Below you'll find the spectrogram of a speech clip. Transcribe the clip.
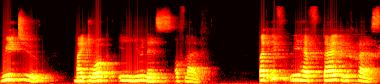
we too might walk in newness of life. But if we have died with Christ,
